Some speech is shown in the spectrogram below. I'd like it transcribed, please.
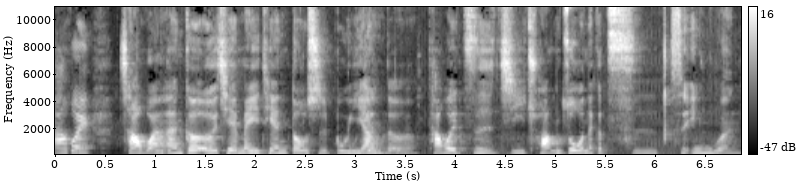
他会唱晚安歌，而且每天都是不一样的。他会自己创作那个词，是英文，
